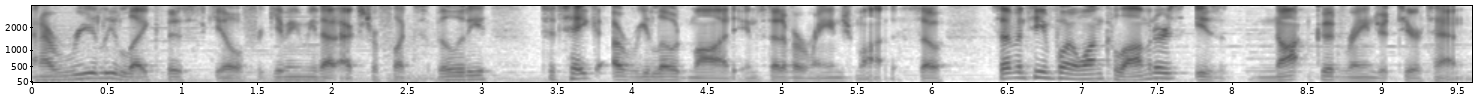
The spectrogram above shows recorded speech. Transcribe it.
And I really like this skill for giving me that extra flexibility to take a reload mod instead of a range mod. So 17.1 kilometers is not good range at tier 10,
